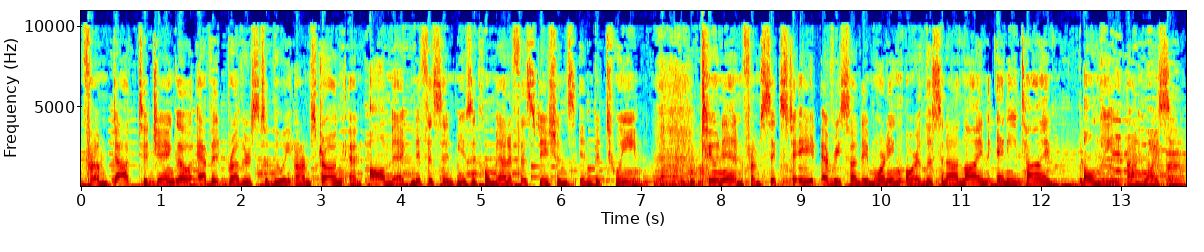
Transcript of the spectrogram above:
from Doc to Django, Avett Brothers to Louis Armstrong, and all magnificent musical manifestations in between. Tune in from 6 to 8 every Sunday morning or listen online anytime, only on WYSO.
